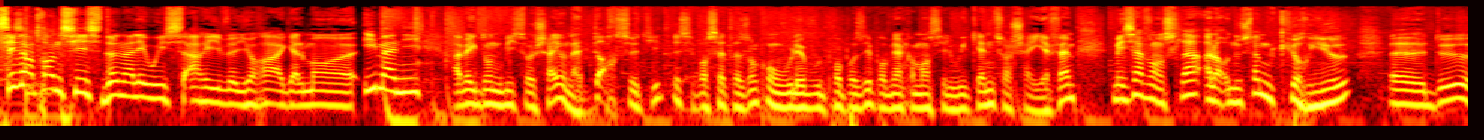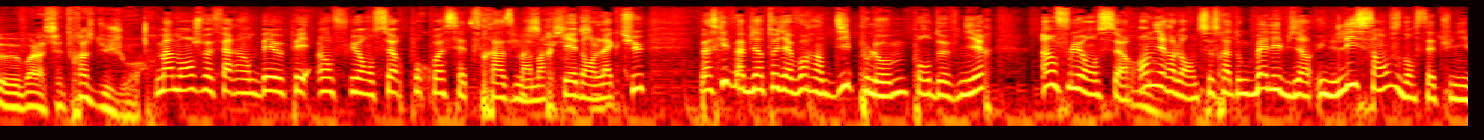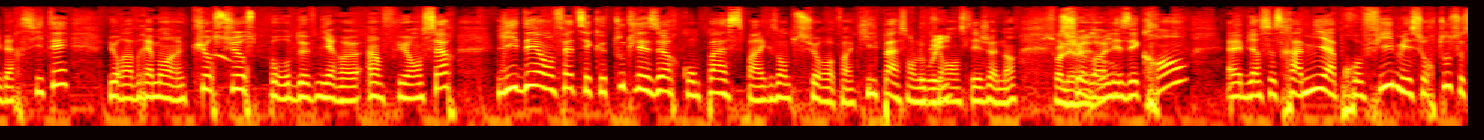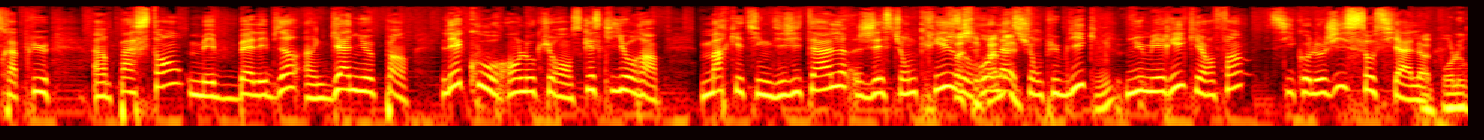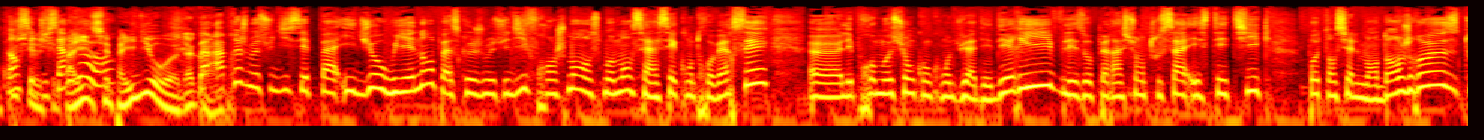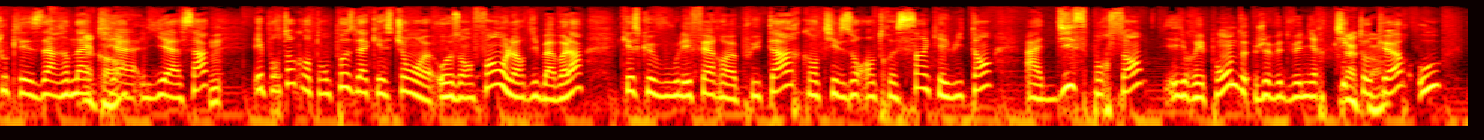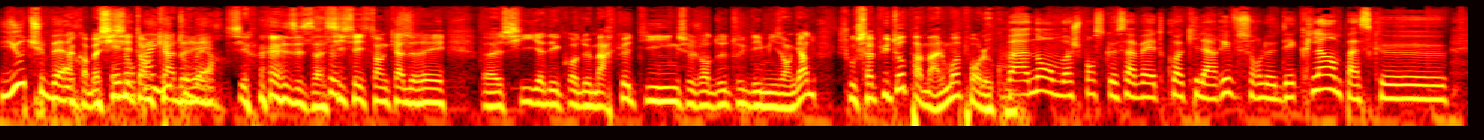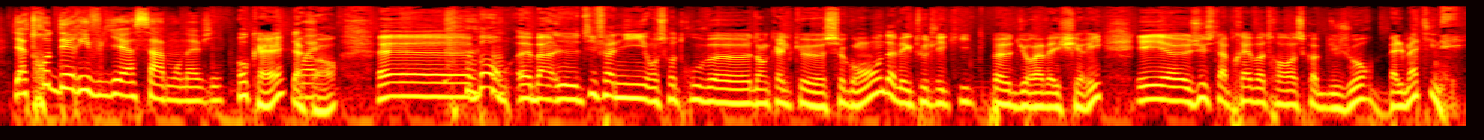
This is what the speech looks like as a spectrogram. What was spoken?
6h36, Donna Lewis arrive. Il y aura également euh, Imani avec Don't Be So Shy. On adore ce titre et c'est pour cette raison qu'on voulait vous le proposer pour bien commencer le week-end sur Shy FM. Mais avant cela, alors nous sommes curieux euh, de euh, voilà cette phrase du jour. Maman, je veux faire un BEP influenceur. Pourquoi cette phrase m'a marqué dans l'actu? Parce qu'il va bientôt y avoir un diplôme pour devenir influenceur en Irlande. Ce sera donc bel et bien une licence dans cette université. Il y aura vraiment un cursus pour devenir euh, influenceur. L'idée en fait, c'est que toutes les heures qu'on passe, par exemple sur, enfin qu'ils passent en l'occurrence les jeunes, hein, Sur les euh, les écrans, eh bien ce sera mis à profit, mais surtout ce sera plus un passe-temps, mais bel et bien un gagne-pain. Les cours, en l'occurrence, qu'est-ce qu'il y aura? Marketing digital, gestion de crise, Ça, relations publiques, Mmh. numérique et enfin psychologie sociale. Bah, pour le coup, c'est pas, hein. pas idiot, euh, d'accord. Bah après je me suis dit c'est pas idiot oui et non parce que je me suis dit franchement en ce moment c'est assez controversé Euh, les promotions qu'on conduit à des dérives les opérations tout ça esthétiques potentiellement dangereuses toutes les arnaques qui a- liées à ça Mm. Et pourtant quand on pose la question euh, aux enfants on leur dit bah voilà qu'est-ce que vous voulez faire euh, plus tard quand ils ont entre 5 et 8 ans à 10% ils répondent je veux devenir tiktoker ou youtubeur D'accord, bah si c'est encadré, si- c'est ça. Si c'est encadré, euh, s'il y a des cours de marketing, ce genre de trucs, des mises en garde, je trouve ça plutôt pas mal, moi pour le coup. Bah non, moi je pense que ça va être quoi qu'il arrive sur le déclin parce que il y a trop de dérives liées à ça à mon avis. Ok, d'accord. Euh, bon, eh ben, Tiffany, on se retrouve dans quelques secondes avec toute l'équipe euh, du Réveil Chéri. Et euh, juste après votre horoscope du jour, belle matinée.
